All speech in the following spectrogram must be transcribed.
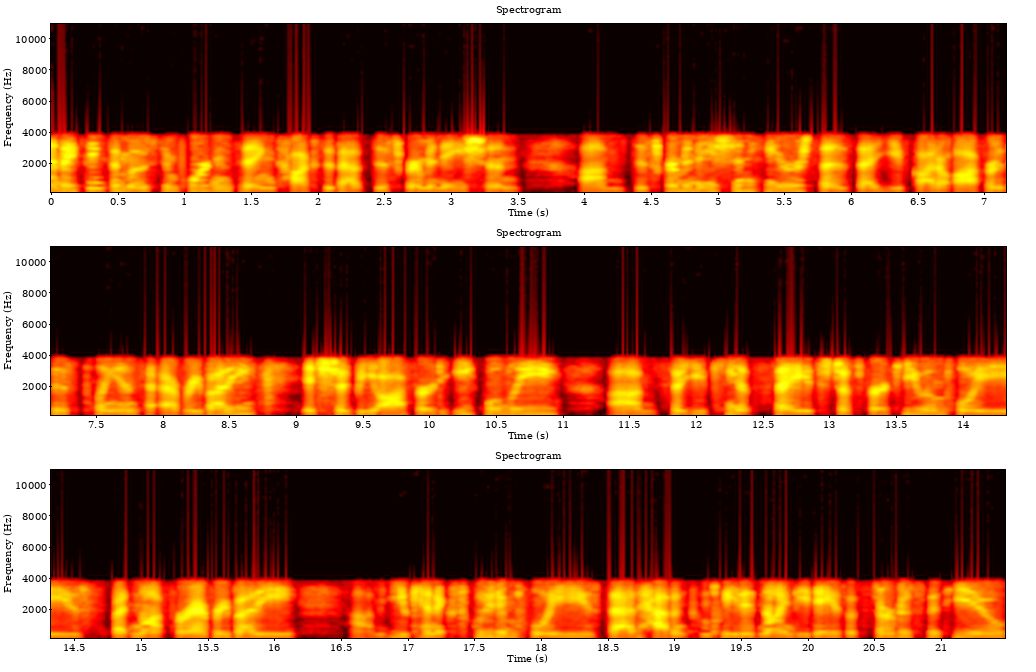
And I think the most important thing talks about discrimination. Um, discrimination here says that you've got to offer this plan to everybody. It should be offered equally. Um, so you can't say it's just for a few employees, but not for everybody. Um, you can exclude employees that haven't completed 90 days of service with you.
